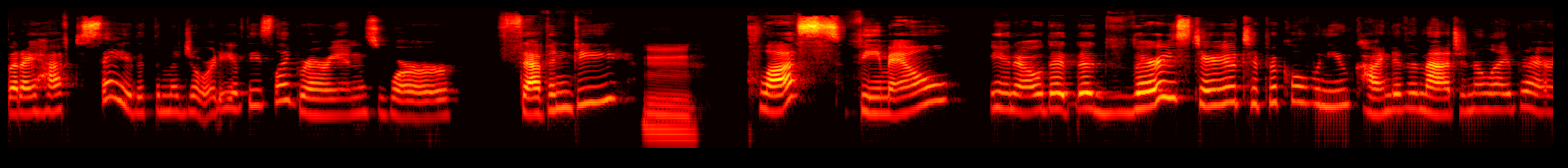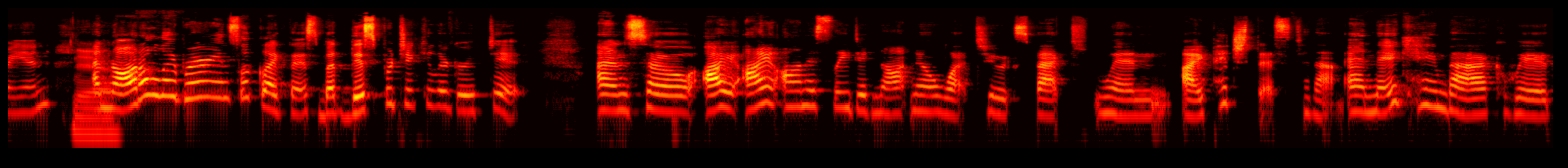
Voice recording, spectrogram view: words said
but I have to say that the majority of these librarians were 70, mm plus female you know that that's very stereotypical when you kind of imagine a librarian yeah. and not all librarians look like this but this particular group did and so I, I honestly did not know what to expect when I pitched this to them. And they came back with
